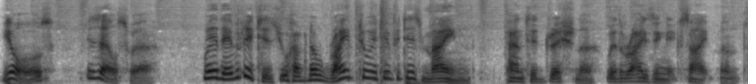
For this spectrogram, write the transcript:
Yours is elsewhere." "Wherever it is, you have no right to it if it is mine," panted Drishna, with rising excitement.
